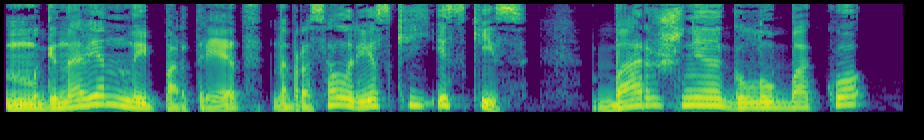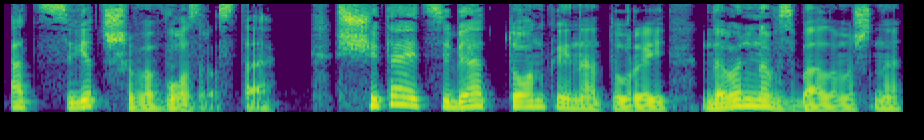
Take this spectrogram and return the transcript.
Мгновенный портрет набросал резкий эскиз. Барышня глубоко отцветшего возраста. Считает себя тонкой натурой, довольно взбаломошна,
